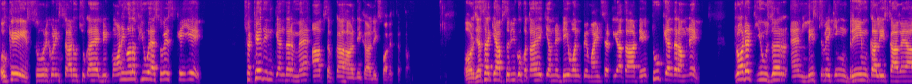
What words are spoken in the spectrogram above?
ओके, सो रिकॉर्डिंग स्टार्ट हो चुका है। Good morning all of you SOS के ये छठे दिन के अंदर मैं आप सबका हार्दिक हार्दिक स्वागत करता हूँ। और जैसा कि आप सभी को पता है कि हमने डे वन पे माइंडसेट लिया था। डे टू के अंदर हमने product user and list making dream का लिस्ट आ गया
